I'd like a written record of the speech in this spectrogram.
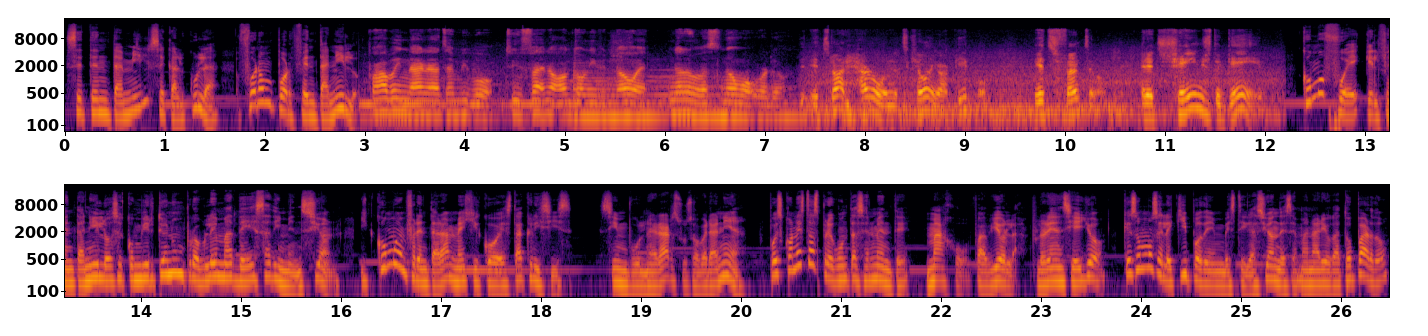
70.000 se calcula fueron por fentanilo. Probably 9 out of 10 people do fentanyl and don't even know it. None of us know what we're doing. It's not heroin that's killing our people. It's fentanyl. And it's changed the game. ¿Cómo fue que el fentanilo se convirtió en un problema de esa dimensión? ¿Y cómo enfrentará México esta crisis sin vulnerar su soberanía? Pues con estas preguntas en mente, Majo, Fabiola, Florencia y yo, que somos el equipo de investigación de Semanario Gato Pardo,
